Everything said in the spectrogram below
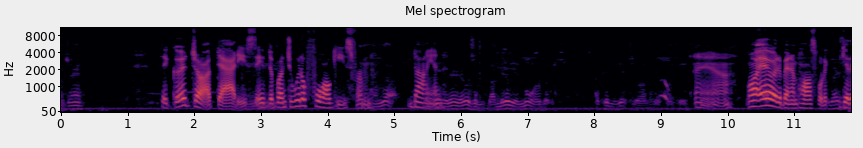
That's right. Say, good job, Daddy. Saved a mm-hmm. bunch of little froggies from dying. Over there, there was a, a million more, but I couldn't get to them. Yeah. Well, it would have been impossible to get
